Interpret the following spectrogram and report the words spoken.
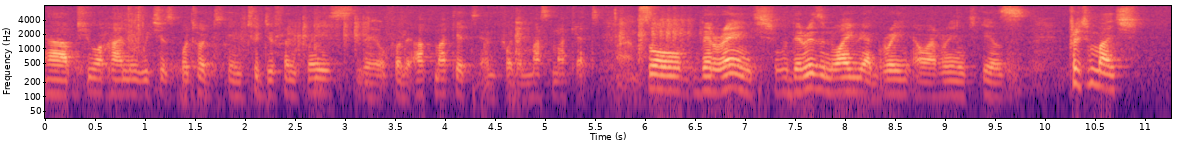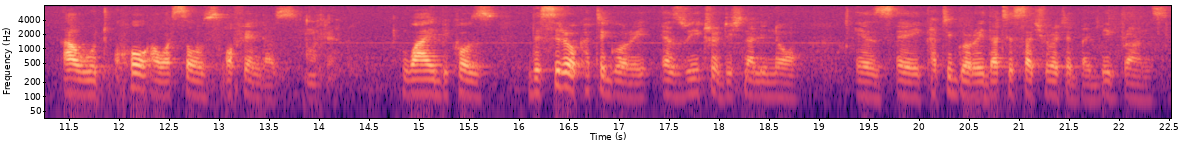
uh, pure honey which is bottled in two different ways, the, for the upmarket and for the mass market. So the range, the reason why we are growing our range is pretty much I would call ourselves offenders. Okay. Why? Because the cereal category, as we traditionally know, is a category that is saturated by big brands.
